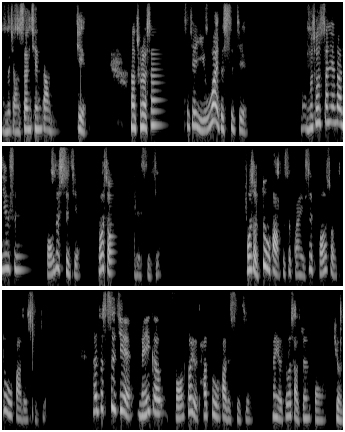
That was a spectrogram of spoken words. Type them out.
我们讲三千大界。那除了三世界以外的世界。我们说三千大千是佛的世界，佛所的世界，佛所度化不是管理，是佛所度化的世界。那这世界每一个佛都有他度化的世界，那有多少尊佛，就有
